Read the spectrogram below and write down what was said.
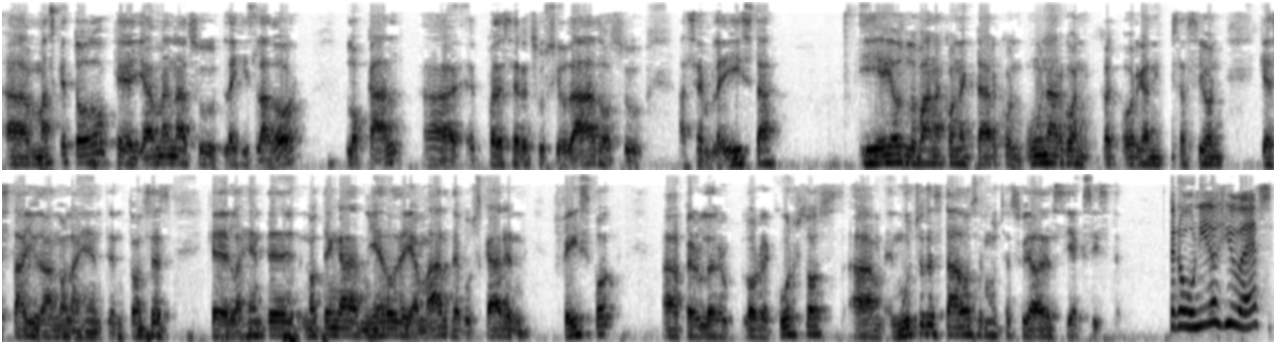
ah, más que todo que llamen a su legislador local, eh, puede ser en su ciudad o su asambleísta, y ellos lo van a conectar con una organización que está ayudando a la gente. Entonces, que la gente no tenga miedo de llamar, de buscar en Facebook, Ah, pero los recursos en muchos estados, en muchas ciudades sí existen. Pero Unidos US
